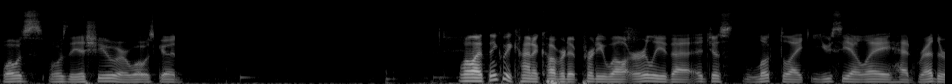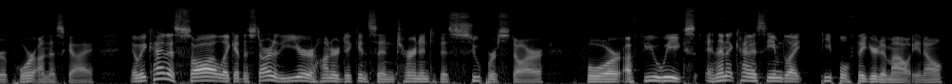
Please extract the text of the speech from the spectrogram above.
what was what was the issue, or what was good? Well, I think we kind of covered it pretty well early that it just looked like UCLA had read the report on this guy. And we kind of saw, like, at the start of the year, Hunter Dickinson turn into this superstar for a few weeks. And then it kind of seemed like people figured him out, you know?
